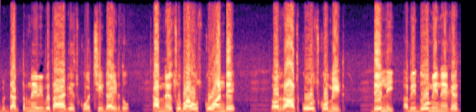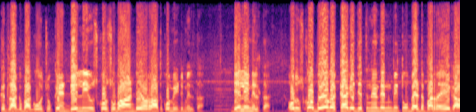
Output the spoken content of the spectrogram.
डॉक्टर ने भी बताया कि इसको अच्छी डाइट दो हमने सुबह उसको अंडे और रात को उसको मीट। डेली अभी दो महीने के लगभग हो चुके हैं। डेली उसको सुबह अंडे और रात को मीट मिलता डेली मिलता और उसको बोल रखा है कि जितने दिन भी तू बेड पर रहेगा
